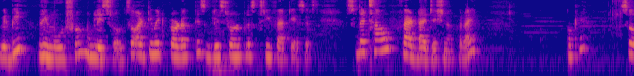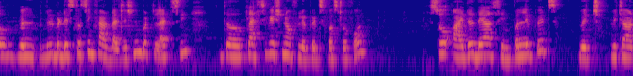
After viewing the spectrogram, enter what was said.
will be removed from glycerol. So ultimate product is glycerol plus 3 fatty acids. So that's how fat digestion occur, right? Okay. So we'll, we'll be discussing fat digestion, but let's see the classification of lipids first of all so either they are simple lipids which which are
